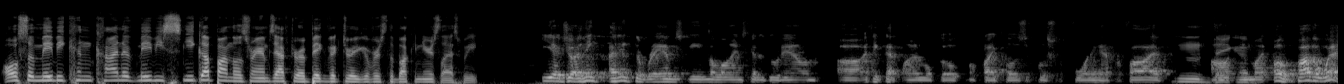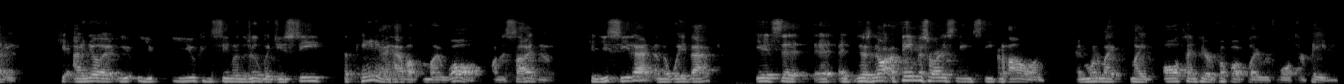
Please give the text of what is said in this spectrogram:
also maybe can kind of maybe sneak up on those Rams after a big victory versus the Buccaneers last week. Yeah, Joe. I think I think the Rams game, the line's going to go down. Uh, I think that line will go will probably close it close to four and a half or five. Mm, uh, my, oh, by the way, I know you, you you can see me on the Zoom, but you see the painting I have up on my wall on a side note. Can you see that on the way back? It's a, a, a there's not a famous artist named Stephen Holland, and one of my my all time favorite football players, Walter Payton.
